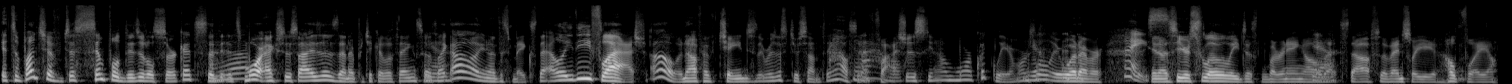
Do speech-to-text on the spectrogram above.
it's a bunch of just simple digital circuits. So it's more exercises than a particular thing. So it's like, oh, you know, this makes the LED flash. Oh, enough I've changed the resistor something else, and it flashes, you know, more quickly or more slowly or whatever. Nice. You know, so you're slowly just learning all Yeah. that stuff. So eventually, hopefully, you'll,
